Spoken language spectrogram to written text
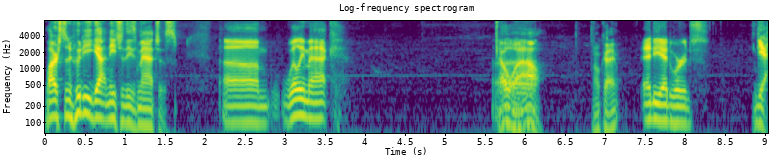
Larson, who do you got in each of these matches? Um, Willie Mack, Oh, Uh, wow. Okay. Eddie Edwards, Yeah.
